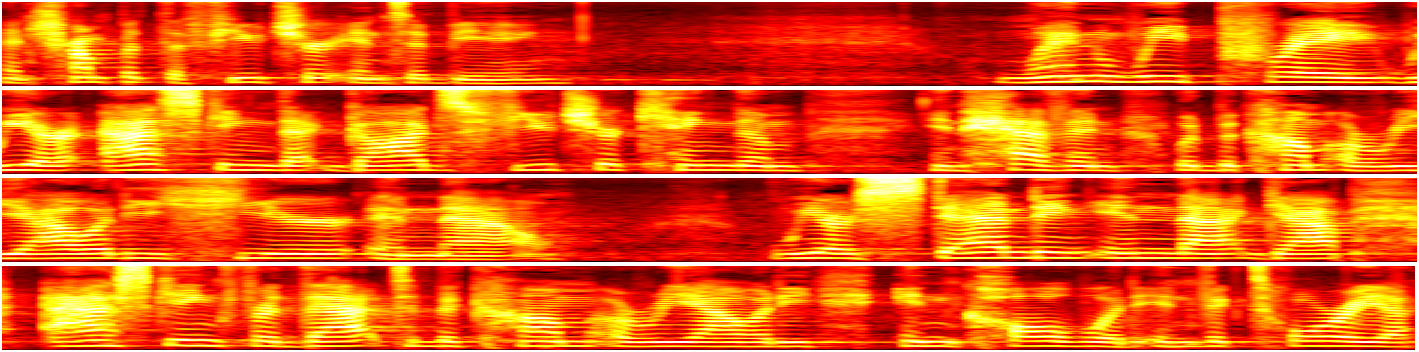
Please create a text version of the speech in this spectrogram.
and trumpet the future into being when we pray, we are asking that God's future kingdom in heaven would become a reality here and now. We are standing in that gap, asking for that to become a reality in Colwood, in Victoria,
